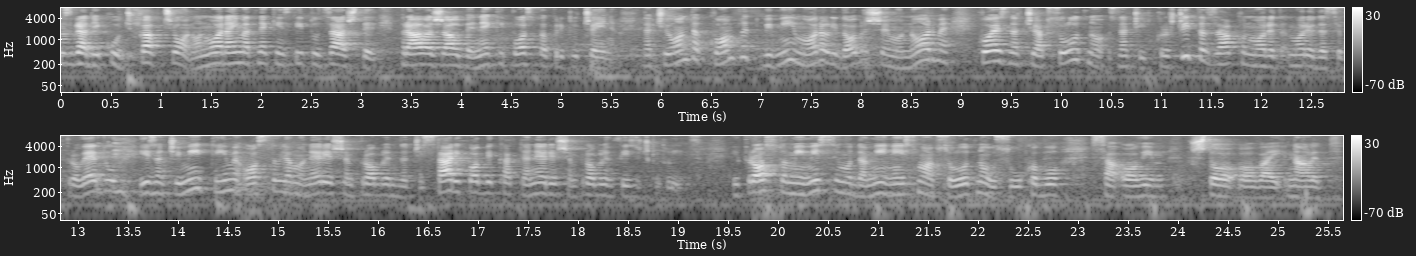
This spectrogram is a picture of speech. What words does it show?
izgradi kuću? Kako će on? On mora imati neki institut zaštite, prava žalbe, neki postupak priključenja. Znači onda komplet bi mi morali da obrišemo norme koje znači apsolutno, znači kroz čitav zakon da- moraju da se provedu i znači mi time ostavljamo nerješen problem znači starih objekata, nerješen problem fizičkih lica. I prosto mi mislimo da mi nismo apsolutno u sukobu sa ovim što ovaj nalet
